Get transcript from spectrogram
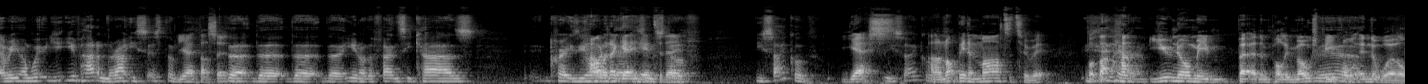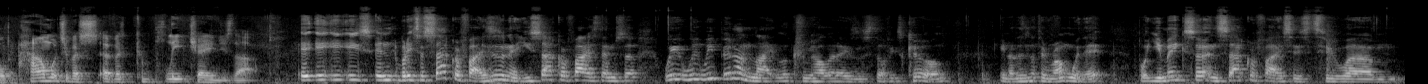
I mean, you, you've had them; they're out your system. Yeah, that's it. The the the the you know the fancy cars, crazy. How did I get here today? Stuff. You cycled. Yes, You cycled. and I'm not being a martyr to it. But that ha- you know me better than probably most people Yeah. in the world. How much of a of a complete change is that? It, it, it- it's but it's a sacrifice, isn't it? You sacrifice them. So we we we've been on like luxury holidays and stuff. It's cool, you know. There's nothing wrong with it, but you make certain sacrifices to um,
